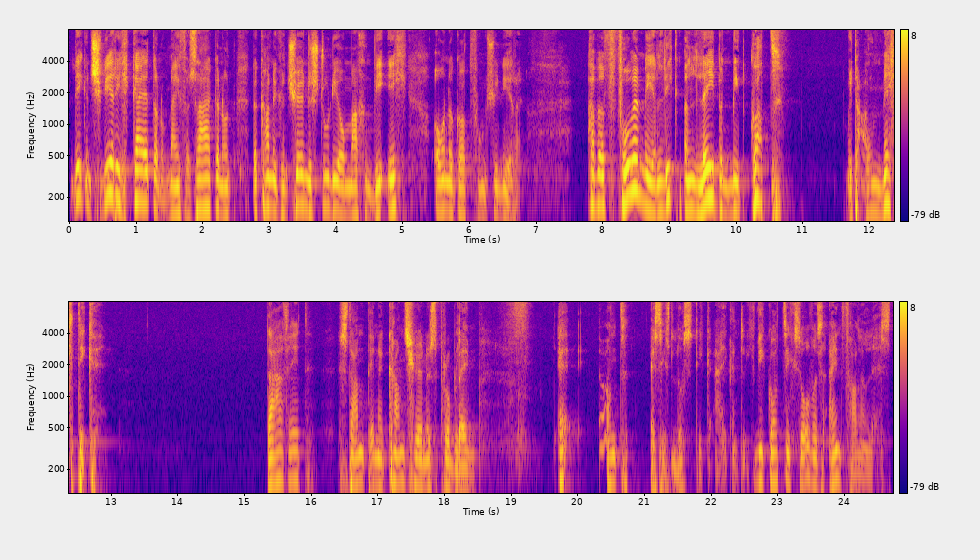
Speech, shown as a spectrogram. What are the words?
liegen Schwierigkeiten und mein Versagen und da kann ich ein schönes Studium machen, wie ich ohne Gott funktioniere. Aber vor mir liegt ein Leben mit Gott, mit der Allmächtige. David stand in ein ganz schönes Problem. Und es ist lustig eigentlich, wie Gott sich sowas einfallen lässt.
